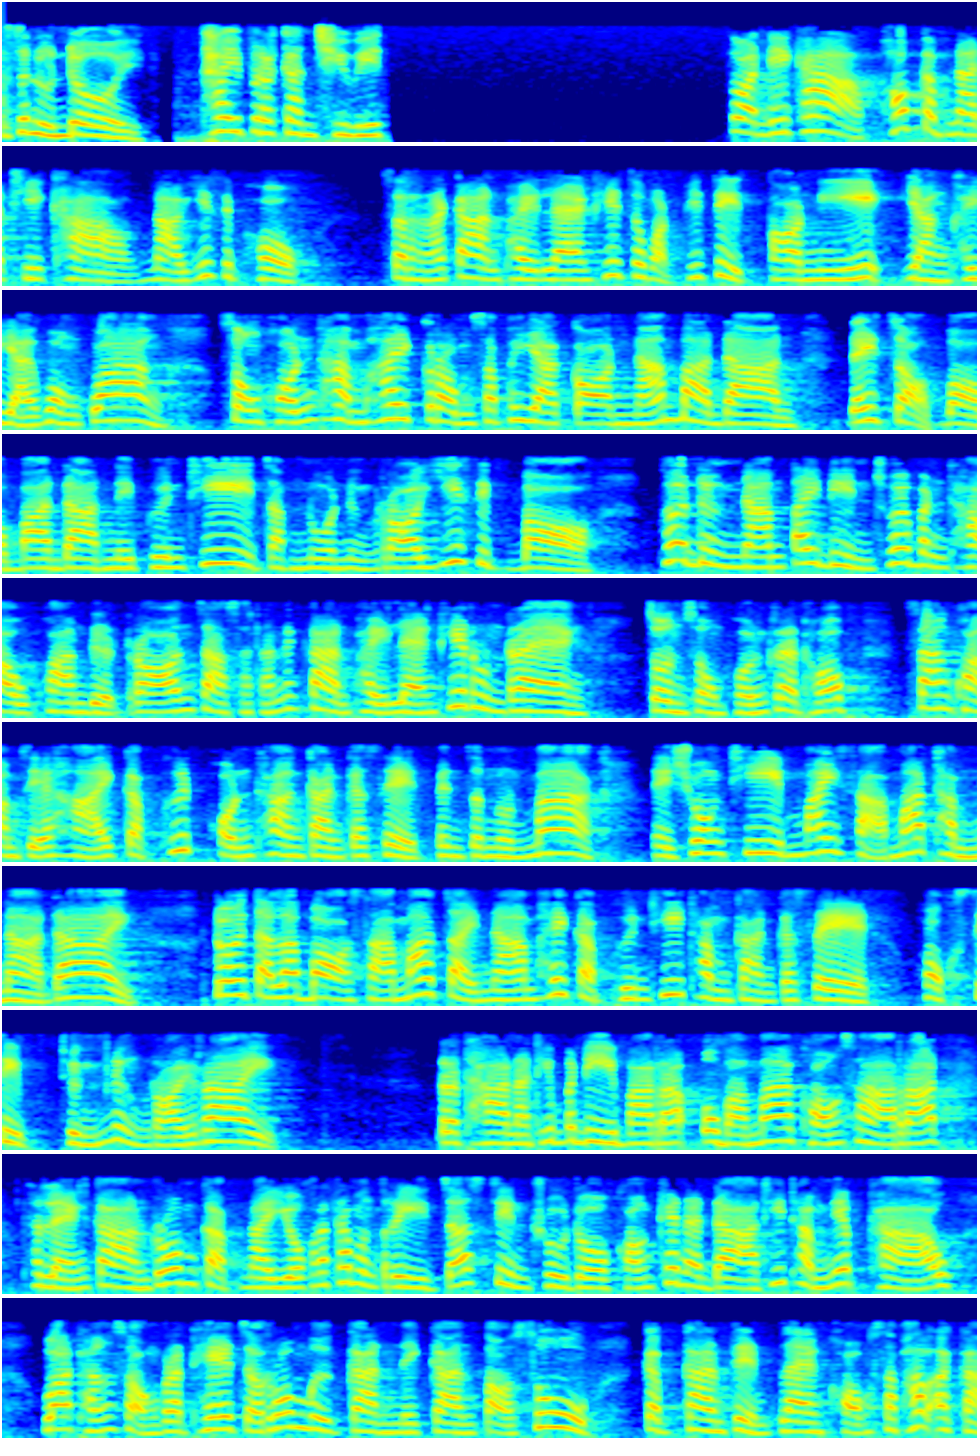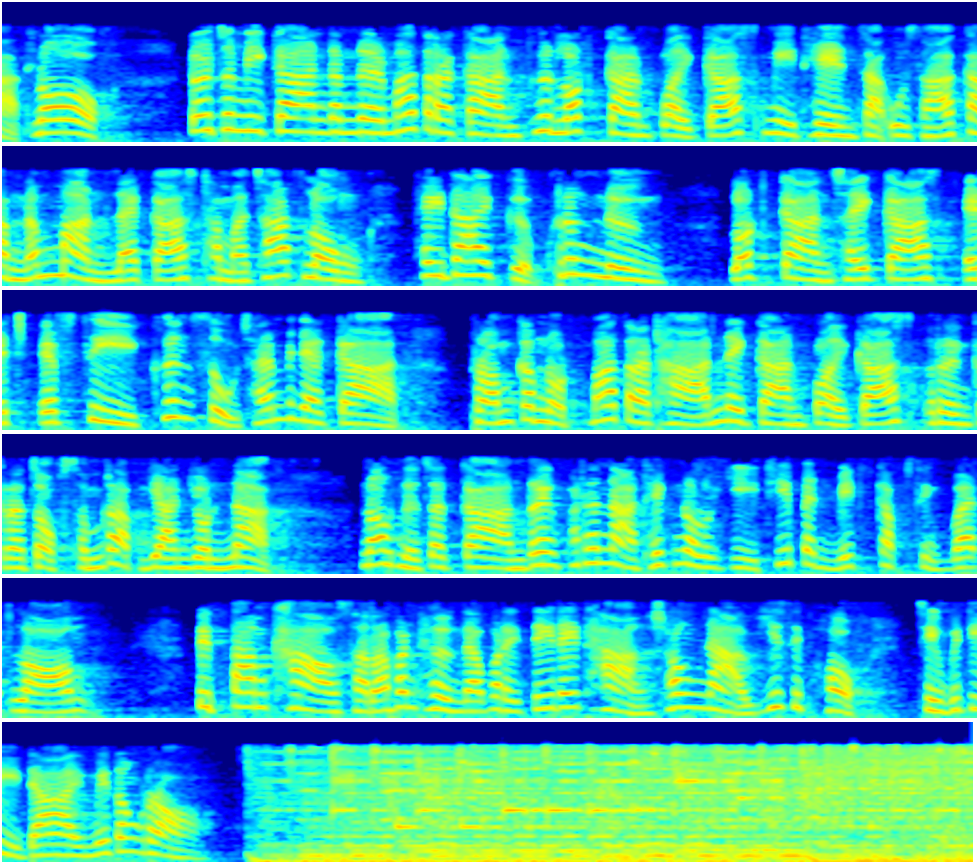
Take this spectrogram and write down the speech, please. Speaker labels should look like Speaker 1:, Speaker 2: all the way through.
Speaker 1: นับสนุนโดย ไทยประกันชีวิต
Speaker 2: สวัสดีค่ะ พบกับนาทีข่าวหนาว 26 สถานการณ์ภัยแล้งที่จังหวัดพิจิตรตอนนี้ยังขยายวงกว้าง ส่งผลทำให้กรมทรัพยากรน้ำบาดาล ได้เจาะบ่อบาดาลในพื้นที่จำนวน 120 บ่อ เพื่อดึงน้ำใต้ดินช่วยบรรเทาความเดือดร้อนจากสถานการณ์ภัยแล้งที่รุนแรง จนส่งผลกระทบสร้างความเสียหายกับพืชผลทางการเกษตรเป็นจำนวนมาก ในช่วงที่ไม่สามารถทำนาได้ โดยแต่ละบ่อสามารถจ่ายน้ำให้กับพื้นที่ทำการเกษตร 60ถึง100ไร่ ประธานาธิบดีบารักโอบามาของสหรัฐ แถลงการร่วมกับนายกรัฐมนตรีจัสตินทรูโดของแคนาดาที่ทำเนียบขาว ว่าทั้งสองประเทศจะร่วมมือกันในการต่อสู้กับการเปลี่ยนแปลงของสภาพอากาศโลก โดยจะมีการดำเนินมาตรการเพื่อลดการปล่อยก๊าซมีเทนจากอุตสาหกรรมน้ำมัน และก๊าซธรรมชาติลงให้ได้เกือบครึ่งหนึ่ง ลดการใช้ก๊าซ HFC ขึ้นสู่ชั้นบรรยากาศ พร้อมกำหนดมาตรฐานในการปล่อยก๊าซเรือนกระจกสำหรับยานยนต์หนัก นอกเหนือจากการเร่งพัฒนาเทคโนโลยีที่เป็นมิตรกับสิ่งแวดล้อม ติดตามข่าวสารบันเทิงและวาไรตี้ได้ทางช่องหนาว 26 ชีวิตดีได้ไม่ต้องรอ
